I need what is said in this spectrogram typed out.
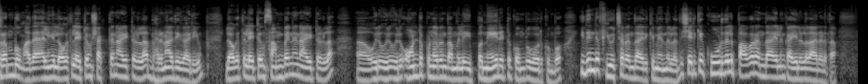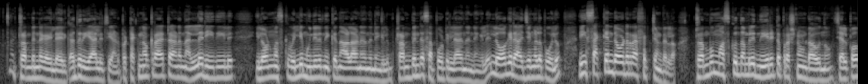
ട്രംപും അത് അല്ലെങ്കിൽ ലോകത്തിലെ ഏറ്റവും ശക്തനായിട്ടുള്ള ഭരണാധികാരിയും ലോകത്തിലെ ഏറ്റവും സമ്പന്നനായിട്ടുള്ള ഒരു ഒരു ഒരു ഓണ്ടർപ്രണറും തമ്മിൽ ഇപ്പോൾ നേരിട്ട് കൊമ്പ് കോർക്കുമ്പോൾ ഇതിന്റെ ഫ്യൂച്ചർ എന്തായിരിക്കും എന്നുള്ളത് ശരിക്കും കൂടുതൽ പവർ എന്തായാലും കയ്യിലുള്ളത് ആരെടുത്താൽ ട്രംപിന്റെ കയ്യിലായിരിക്കും. അത് റിയാലിറ്റിയാണ് ഇപ്പോൾ ടെക്നോക്രാറ്റാണ് നല്ല രീതിയിൽ ഇലോൺ മസ്ക് വലിയ മുന്നിൽ നിൽക്കുന്ന ആളാണ് എന്നുണ്ടെങ്കിലും ട്രംപിന്റെ സപ്പോർട്ട് ഇല്ല എന്നുണ്ടെങ്കിൽ ലോക രാജ്യങ്ങൾ പോലും ഈ സെക്കൻഡ് ഓർഡർ എഫക്റ്റ് ഉണ്ടല്ലോ. ട്രംപും മസ്കും തമ്മിൽ നേരിട്ട് പ്രശ്നം ഉണ്ടാകുന്നു ചിലപ്പോൾ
